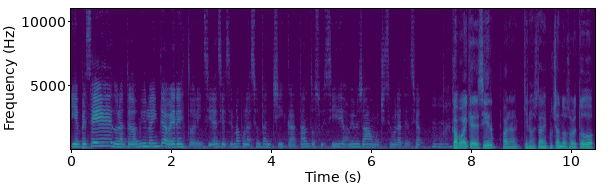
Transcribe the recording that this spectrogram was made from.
y empecé durante 2020 a ver esto de la incidencia, es decir, una población tan chica, tantos suicidios, a mí me llama muchísimo la atención. Capo, hay que decir, para quienes nos están escuchando, sobre todo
